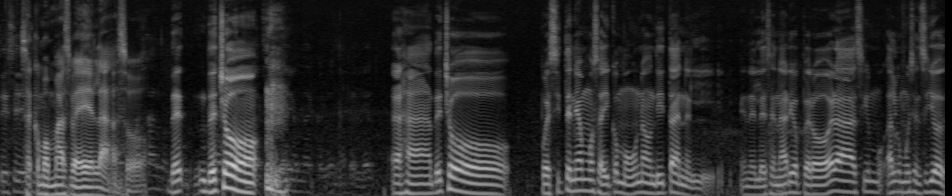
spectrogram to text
o sea, como más velas o... De, de hecho, ajá, de hecho, pues sí teníamos ahí como una ondita en el, en el escenario, pero era así algo muy sencillo.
